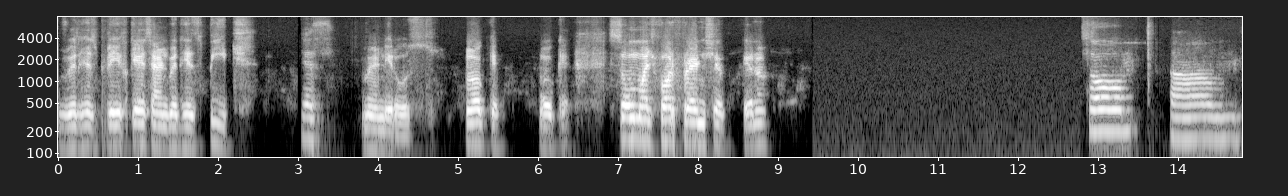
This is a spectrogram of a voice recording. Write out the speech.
with his briefcase and with his speech. Yes. Mandy Rose. Okay. Okay. So much for friendship, you know. So um,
